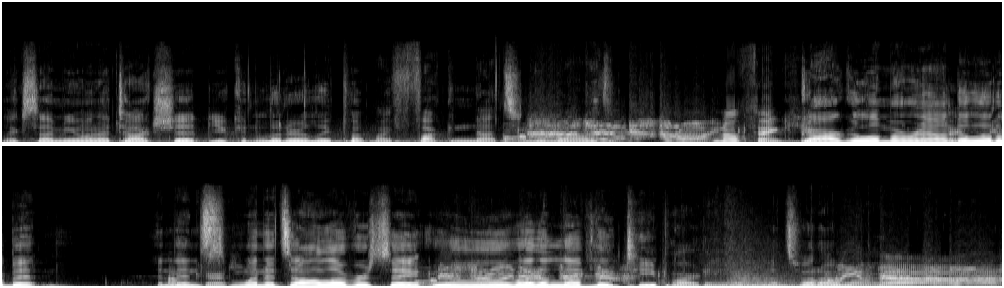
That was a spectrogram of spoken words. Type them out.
next time you want to talk shit, you can literally put my fucking nuts in your mouth, No, thank you. gargle them around a little you. bit, and I'm then good. when it's all over, say, "Ooh, what a lovely tea party." That's what I want. No, no.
